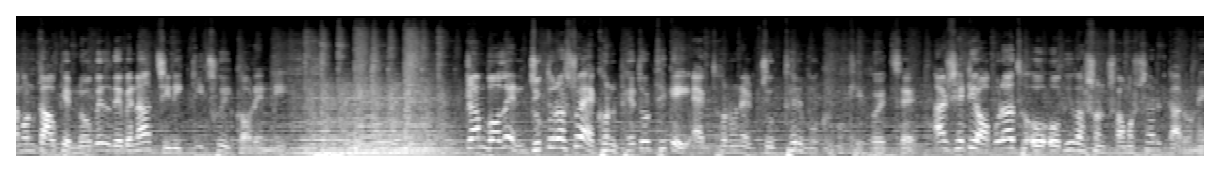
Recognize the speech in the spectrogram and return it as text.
এমন কাউকে নোবেল দেবে না যিনি কিছুই করেননি। ট্রাম্প বলেন, যুক্তরাষ্ট্র এখন ভেতর থেকেই এক ধরনের যুদ্ধের মুখোমুখি হয়েছে। আর সেটি অপরাধ ও অভিবাসন সমস্যার কারণে।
